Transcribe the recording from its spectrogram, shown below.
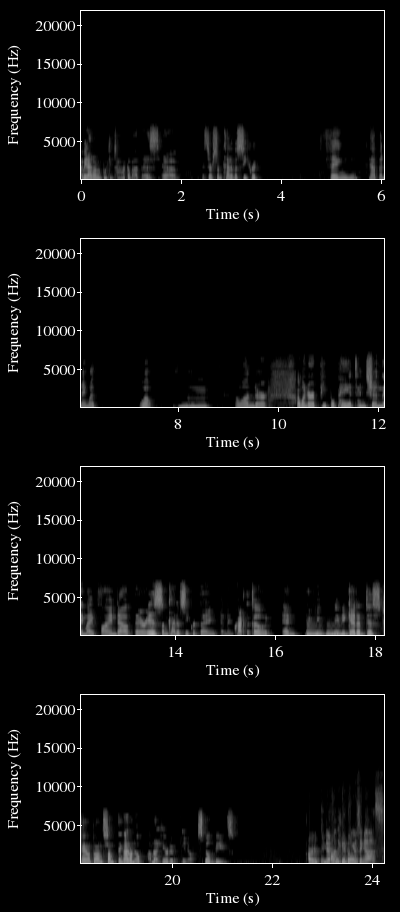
I mean, I don't know if we can talk about this. Uh, is there some kind of a secret thing happening with? Well, hmm. I wonder. I wonder if people pay attention, they might find out there is some kind of secret thing, and then crack the code and maybe, maybe Mhm. get a discount on something. I don't know. I'm not here to you know spill the beans. Aren't, You're definitely aren't you, though? confusing us.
